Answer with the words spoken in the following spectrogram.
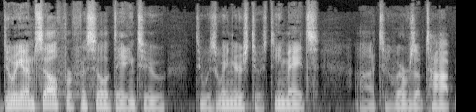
doing it himself or facilitating to to his wingers, to his teammates, uh, to whoever's up top.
